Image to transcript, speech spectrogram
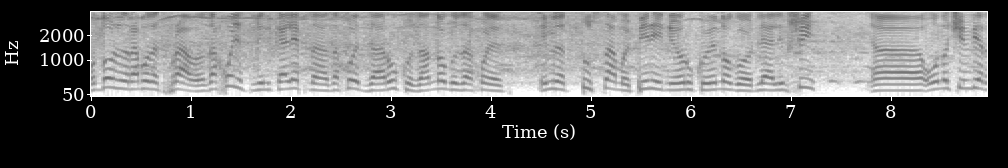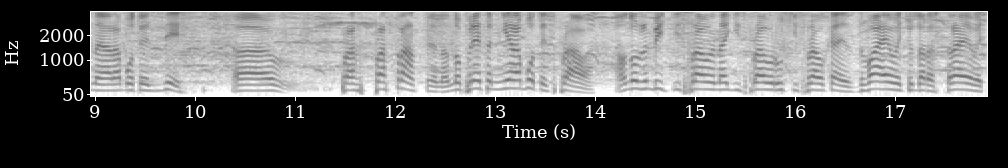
Он должен работать справа. Он заходит великолепно, заходит за руку, за ногу заходит. Именно ту самую переднюю руку и ногу для левши. Э, Он очень верно работает здесь. Про- пространственно, но при этом не работает справа. А он должен бить и с правой ноги, с правой руки, с правой колена. Сдваивать удар, расстраивать.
